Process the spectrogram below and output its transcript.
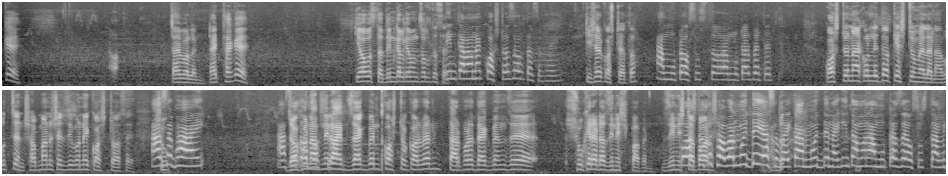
থাকে? তাই বলেন টাইট থাকে? কি অবস্থা? দিনকাল কেমন চলতেছে? দিনকাল অনেক কষ্ট চলতেছে ভাই। কিসের কষ্ট এত? আম্মুটা অসুস্থ আম্মুটার পেটে কষ্ট না করলে তো কেষ্ট মেলে না বুঝছেন? সব মানুষের জীবনে কষ্ট আছে। আছে ভাই যখন আপনি। রাত জাগবেন কষ্ট করবেন তারপরে দেখবেন যে সুখের একটা জিনিস পাবেন। জিনিসটা পর সবার মধ্যেই আছে ভাই কার মধ্যে নাই? কিন্তু আমার আম্মুটা যে অসুস্থ আমি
